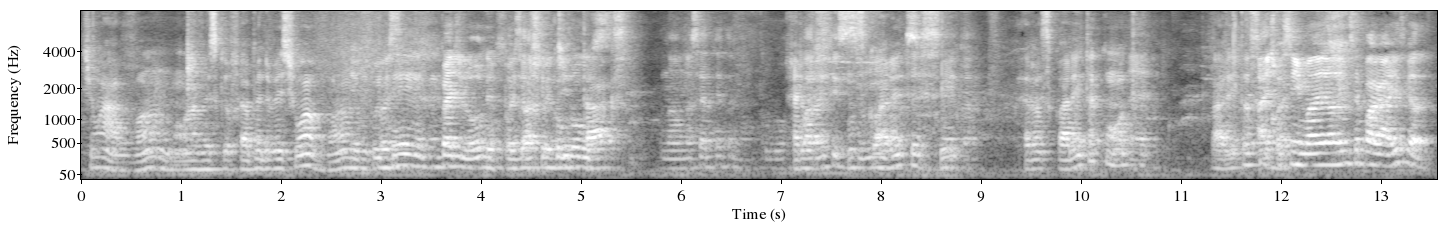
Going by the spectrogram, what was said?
tinha uma van, uma vez que eu fui a primeira vez tinha uma van. Eu fui depois, com, com um pé de louco, depois eu eu acho que fui cobrou uns- táxi. Não, não é 70 não, cobrou uns Era uns 45, 45. 50. Era uns 40 conto. É. 40, 50. Aí, tipo assim, mas além de você pagar isso, cara,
